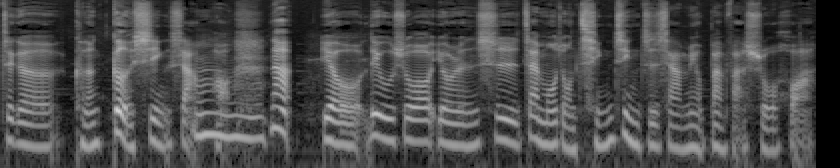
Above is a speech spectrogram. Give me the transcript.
这个可能个性上，哈，那有例如说，有人是在某种情境之下没有办法说话，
